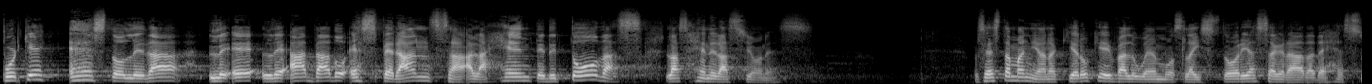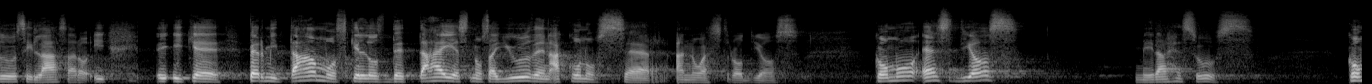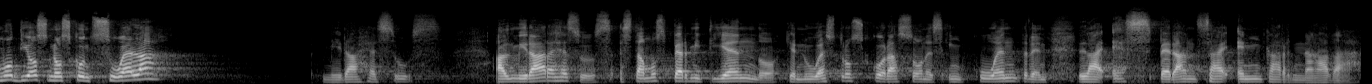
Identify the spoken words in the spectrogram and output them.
Porque esto le, da, le, le, ha dado esperanza a la gente de todas las generaciones. Pues esta mañana quiero que evaluemos la historia sagrada de Jesús y Lázaro y, que permitamos que los detalles nos ayuden a conocer a nuestro Dios. ¿Cómo es Dios? Mira a Jesús. ¿Cómo Dios nos consuela? Mira a Jesús. Al mirar a Jesús, estamos permitiendo que nuestros corazones encuentren la esperanza encarnada.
